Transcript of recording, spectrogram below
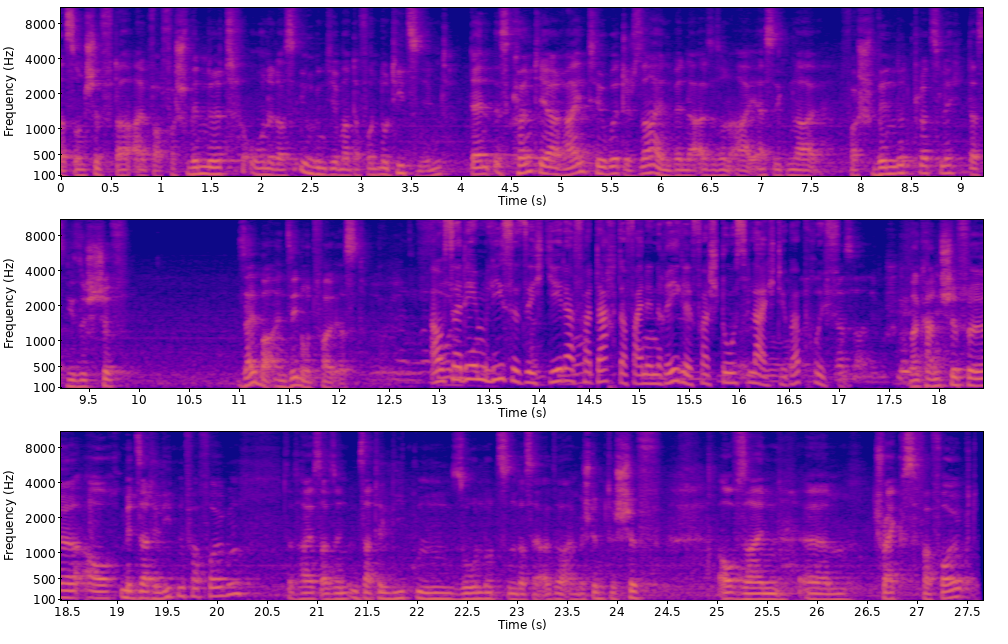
dass so ein Schiff da einfach verschwindet, ohne dass irgendjemand davon Notiz nimmt. Denn es könnte ja rein theoretisch sein, wenn da also so ein AIS-Signal verschwindet plötzlich, dass dieses Schiff selber ein Seenotfall ist. Außerdem ließe sich jeder Verdacht auf einen Regelverstoß leicht überprüfen. Man kann Schiffe auch mit Satelliten verfolgen. Das heißt also einen Satelliten so nutzen, dass er also ein bestimmtes Schiff auf seinen ähm, Tracks verfolgt.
